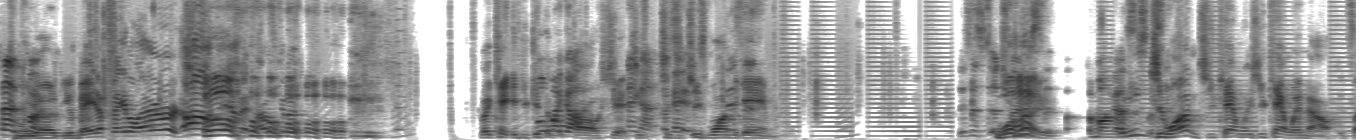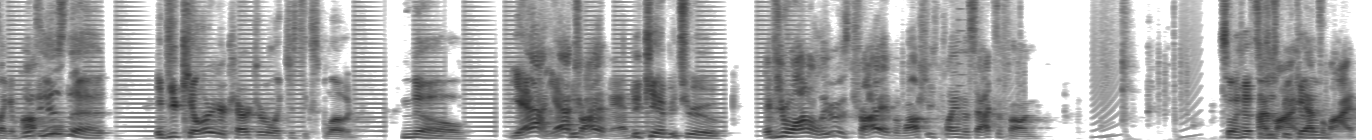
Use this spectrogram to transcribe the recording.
That's Oh my god. You made a fatal error. Oh, damn it! I was gonna. Oh. Wait, Kate, if you get Oh the. my God. Oh shit, she's on, she's, okay, she's won the this is- game. This is a Why? among What us. is- She won. She can't win. She can't win now. It's like impossible. is that? If you kill her, your character will like just explode. No, Yeah, yeah, try it, man. it can't be true. If you want to lose, try it. But while she's playing the saxophone, So I have to I'm just lying. become. That's a lie.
